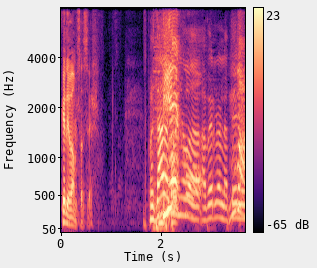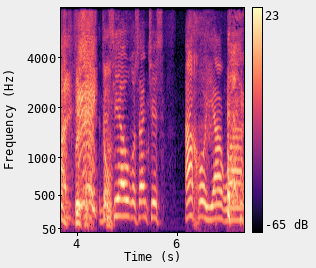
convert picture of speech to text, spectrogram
¿Qué le vamos a hacer? Pues nada, a, verlo en la tele. Decía Hugo Sánchez, ajo y agua.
